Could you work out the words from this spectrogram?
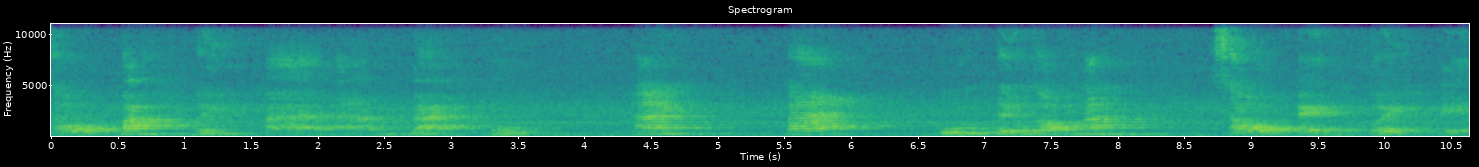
sáu băng bảy và tám và một. 4 để ông rõ 5 6 e 7 e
